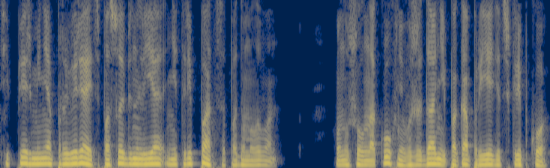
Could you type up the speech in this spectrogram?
«Теперь меня проверяет, способен ли я не трепаться», — подумал Иван. Он ушел на кухню в ожидании, пока приедет Шкребко.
